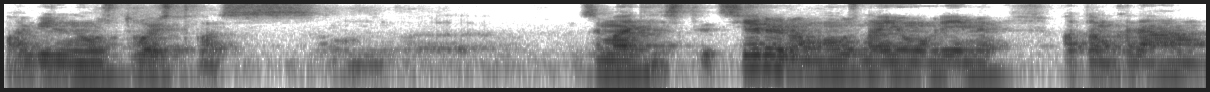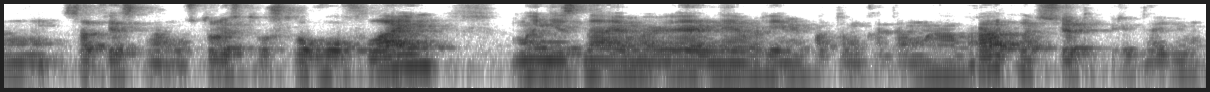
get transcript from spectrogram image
мобильное устройство с, взаимодействует с сервером, мы узнаем время. Потом, когда, соответственно, устройство ушло в офлайн, мы не знаем реальное время. Потом, когда мы обратно все это передаем.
